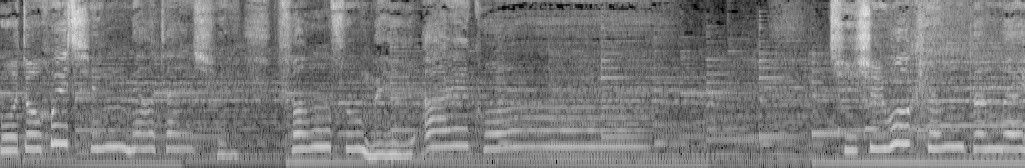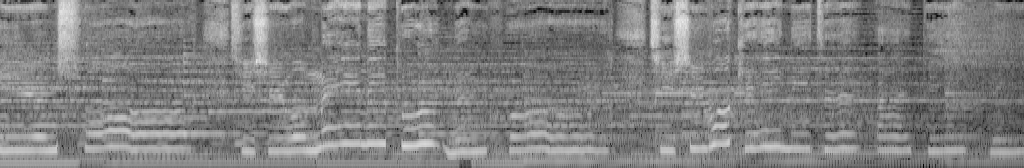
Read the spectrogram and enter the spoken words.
我都会轻描淡写，仿佛没爱过。其实我根本没人说。其实我没你不能活，其实我给你的爱比你。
